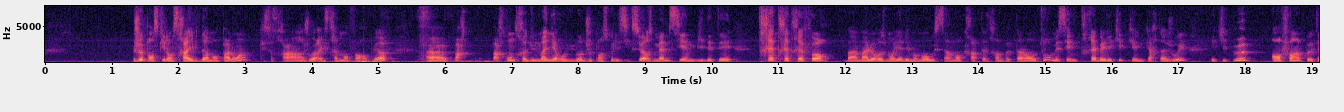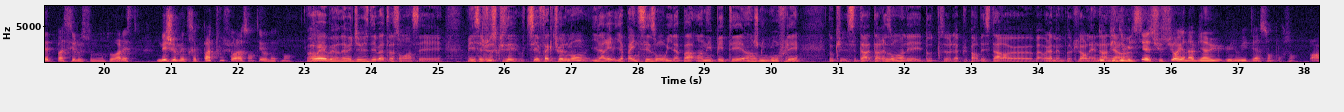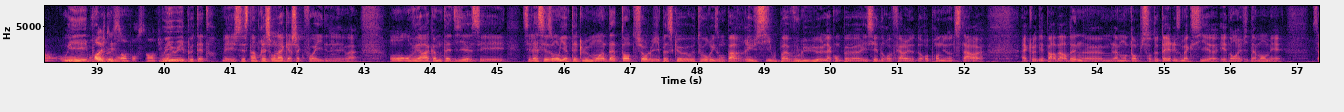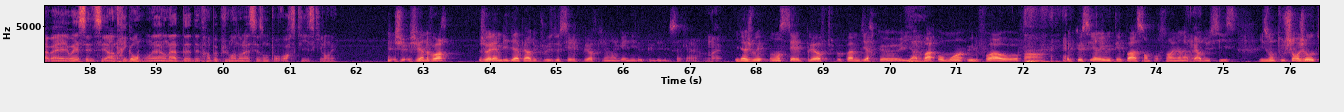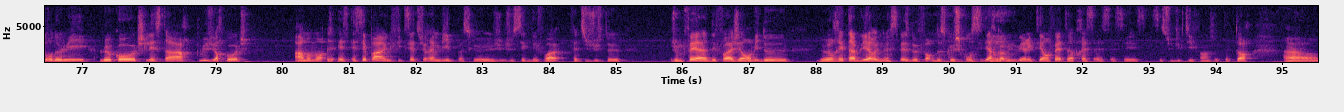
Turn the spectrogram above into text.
Je pense qu'il en sera évidemment pas loin, que ce sera un joueur extrêmement fort en playoff. Euh, par contre, d'une manière ou d'une autre, je pense que les Sixers, même si Embiid était très très très fort, bah, malheureusement, il y a des moments où ça manquera peut-être un peu de talent autour, mais c'est une très belle équipe qui a une carte à jouer et qui peut enfin peut-être passer le second tour à l'Est. Mais je ne mettrai pas tout sur la santé, honnêtement. Ouais, ouais on avait déjà eu ce débat de toute façon. Hein, mais c'est juste que c'est factuellement, il arrive, il n'y a pas une saison où il n'a pas un nez un genou gonflé. Donc t'as as raison, hein, les, la plupart des stars, euh, bah voilà, même Butler l'année dernière. Depuis 2016, je suis sûr, il y en a bien eu une où il était à 100%. Pardon, oui, proche des 100%. Tu oui, oui, peut-être. Mais c'est cette impression-là qu'à chaque fois, il, voilà. on, verra, comme tu as dit, c'est la saison où il y a peut-être le moins d'attente sur lui parce qu'autour, ils n'ont pas réussi ou pas voulu euh, la, euh, essayer de, refaire, de reprendre une autre star avec le départ d'Arden. la montée en puissance de Tyrese Maxi aidant évidemment, mais ça va, ouais, c'est intriguant. On a, hâte d'être un peu plus loin dans la saison pour voir ce qu'il ce qu'il en est. Je, viens de voir, Joel Embiid il a perdu plus de séries de playoffs qu'il en a gagné depuis le début de sa carrière. Il a joué 11 séries de playoffs. Tu peux pas me dire qu'il n'y a pas au moins une fois, enfin, quelques séries où il n'était pas à 100%, il en a perdu 6. Ils ont tout changé autour de lui, le coach, les stars, plusieurs coachs. À un moment, et, et c'est pas une fixette sur Embiid parce que je, je sais que des fois, en fait, c'est juste je me fais euh, des fois, j'ai envie de, de, rétablir une espèce de forme de ce que je considère mm. comme une vérité en fait. Après, c'est subjectif, hein, j'ai peut-être tort. Euh,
